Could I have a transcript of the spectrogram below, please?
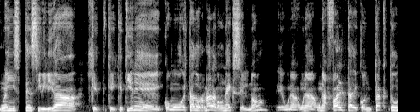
una insensibilidad que, tiene como, está adornada con un Excel, ¿no? Eh, una, una, falta de contacto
